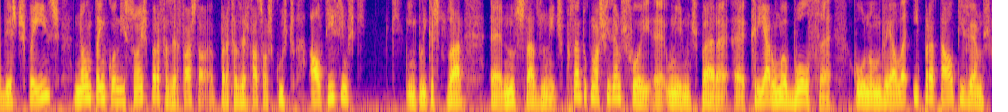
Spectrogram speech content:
destes países não tem condições para fazer face, para fazer face aos custos altíssimos que, que implica estudar uh, nos Estados Unidos. Portanto, o que nós fizemos foi uh, unir-nos para uh, criar uma bolsa com o nome dela e, para tal, tivemos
